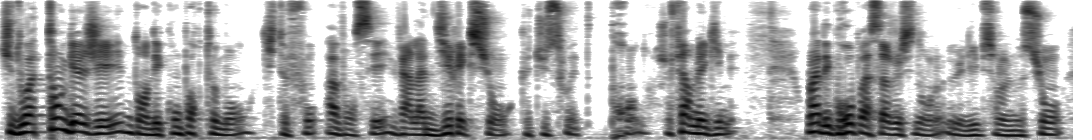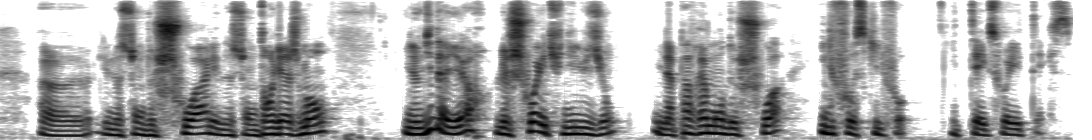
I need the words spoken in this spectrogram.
tu dois t'engager dans des comportements qui te font avancer vers la direction que tu souhaites prendre. Je ferme les guillemets. On a des gros passages aussi dans le livre sur les notions, euh, les notions de choix, les notions d'engagement. Il nous dit d'ailleurs, le choix est une illusion, il n'y a pas vraiment de choix, il faut ce qu'il faut. It takes what it takes.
